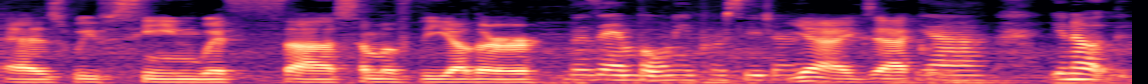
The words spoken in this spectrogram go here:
As we've seen with uh, some of the other. The Zamboni procedure. Yeah, exactly. Yeah. You know,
